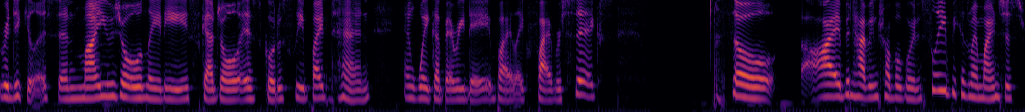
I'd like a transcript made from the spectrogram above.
ridiculous. And my usual old lady schedule is go to sleep by 10 and wake up every day by like 5 or 6. So I've been having trouble going to sleep because my mind's just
